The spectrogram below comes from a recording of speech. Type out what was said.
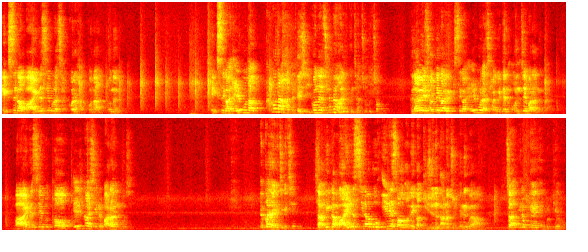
x가 마이너스 1보다 작거나 같거나 또는 x가 1보다 크거나 같을 때지. 이거는 설명 안 해도 괜찮죠, 그렇죠? 그 다음에 절대값 x가 1보다 작을 때는 언제 말하는 거야? 마이너스 1부터 1까지를 말하는 거지. 여기까지 알겠지, 그치? 자, 그러니까 마이너스 1하고 1에서 너네가 기준을 나눠주면 되는 거야. 자, 이렇게 해볼게요.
